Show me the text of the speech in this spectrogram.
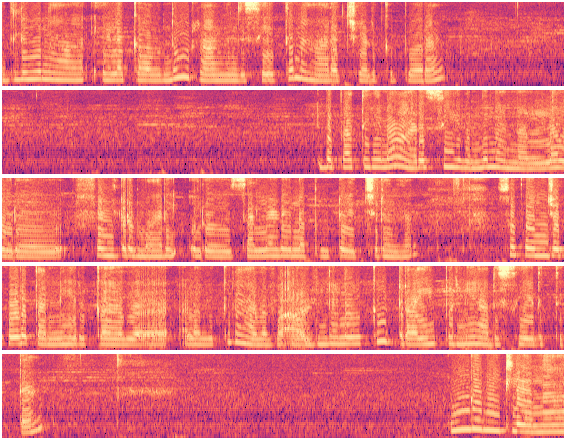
இதுலேயும் நான் ஏலக்காய் வந்து ஒரு நாலஞ்சு சேர்த்து நான் அரைச்சி எடுக்க போகிறேன் இப்போ பார்த்திங்கன்னா அரிசியை வந்து நான் நல்லா ஒரு ஃபில்ட்ரு மாதிரி ஒரு சல்லடையில் போட்டு வச்சுருந்தேன். ஸோ கொஞ்சம் கூட தண்ணி இருக்காத அளவுக்கு நான் அதை அந்த அளவுக்கு ட்ரை பண்ணி அரிசி எடுத்துக்கிட்டேன். உங்கள் வீட்டில் எல்லாம்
